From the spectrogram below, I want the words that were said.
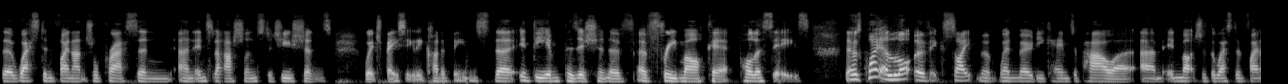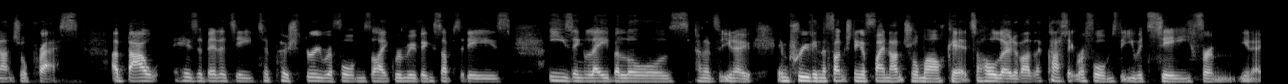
the Western financial press and and international institutions, which basically kind of means the the imposition of of free market policies. There was quite a lot of excitement when Modi came to power um, in much of the Western financial press about his ability to push through reforms like removing subsidies, easing labor laws, kind of you know improving the functioning of financial markets, a whole load of other classic reforms that you would see from you know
